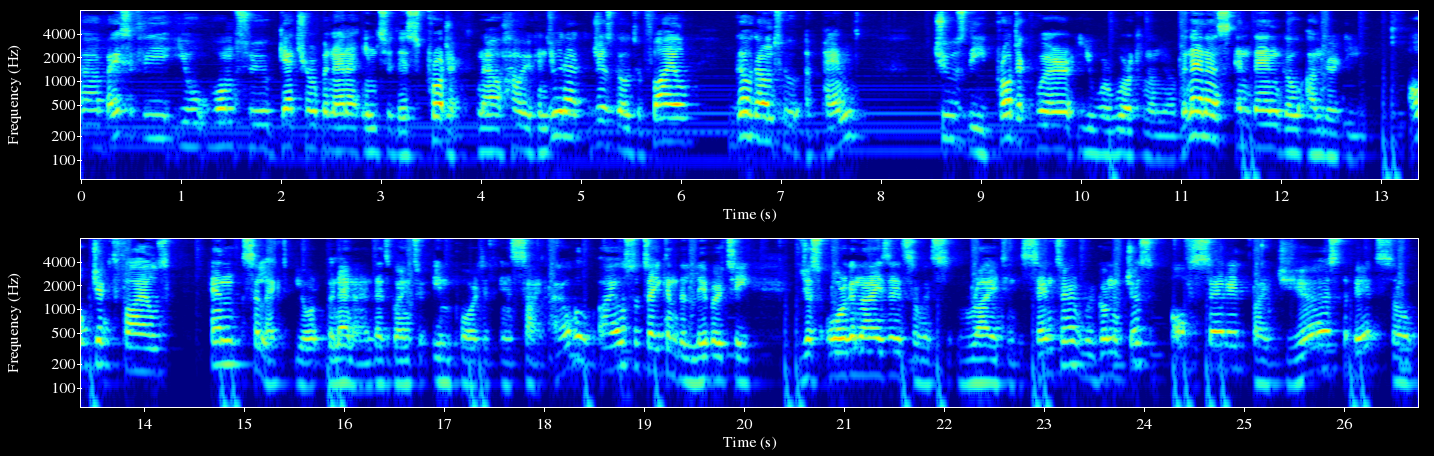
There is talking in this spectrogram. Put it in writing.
Uh, basically, you want to get your banana into this project. Now, how you can do that, just go to File, go down to Append, choose the project where you were working on your bananas, and then go under the Object Files and select your banana, and that's going to import it inside. I, I also taken the liberty just organize it so it's right in the center. We're gonna just offset it by just a bit so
